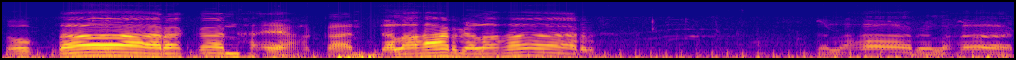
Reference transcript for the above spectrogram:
Sok tarakan eh akan. Dalahar dalahar. Dalahar dalahar.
